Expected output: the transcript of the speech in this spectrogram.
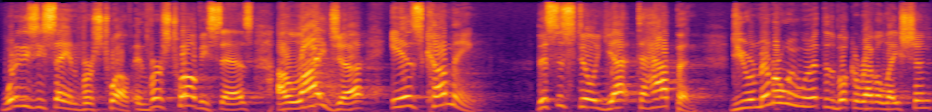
What does he say in verse 12? In verse 12, he says, Elijah is coming. This is still yet to happen. Do you remember when we went through the book of Revelation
